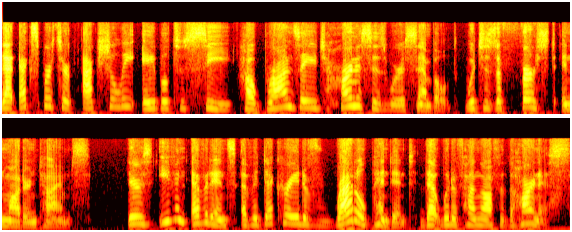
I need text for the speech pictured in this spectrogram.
that experts are actually able to see how Bronze Age harnesses were assembled, which is a first in modern times. There's even evidence of a decorative rattle pendant that would have hung off of the harness.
